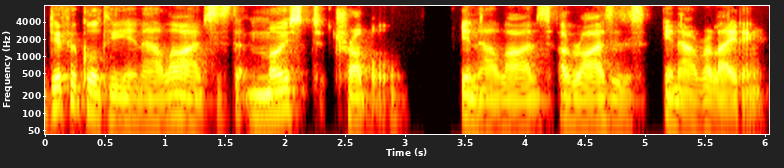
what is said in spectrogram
difficulty in our lives is that most trouble in our lives arises in our relating.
